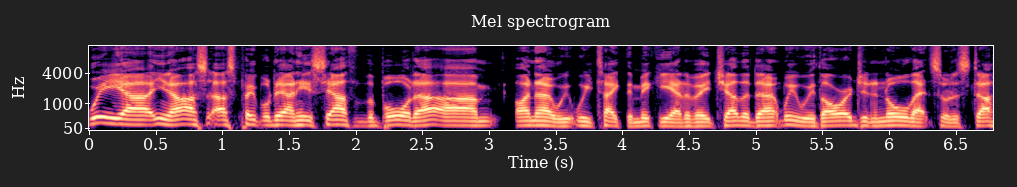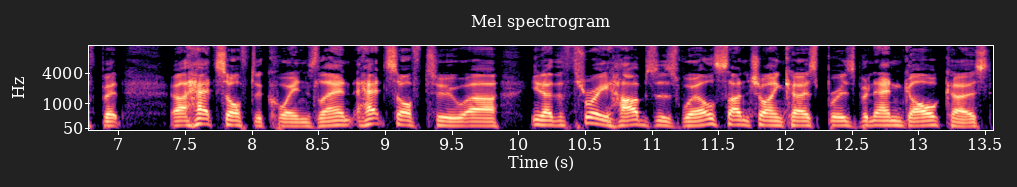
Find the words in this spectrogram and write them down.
we, uh, you know, us, us people down here south of the border, um, I know we, we take the mickey out of each other, don't we, with Origin and all that sort of stuff. But uh, hats off to Queensland. Hats off to, uh, you know, the three hubs as well Sunshine Coast, Brisbane, and Gold Coast.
